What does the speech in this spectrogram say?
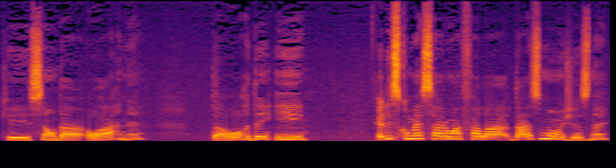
que são da OAR, né, da Ordem, e eles começaram a falar das monjas, né?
